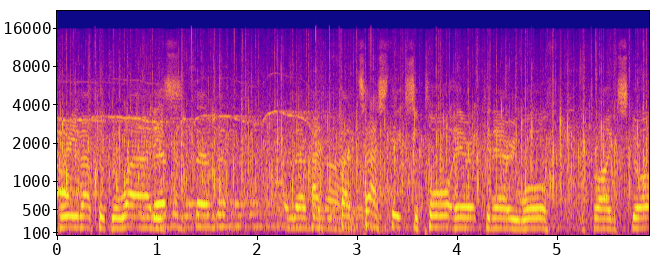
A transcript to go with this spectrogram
Karim Abdel Gawad. He's 11 7. 11 had fantastic support here at Canary Wharf. The Flying Scot.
